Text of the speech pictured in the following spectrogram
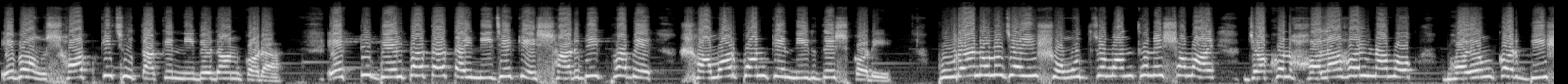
এবং সবকিছু তাকে নিবেদন করা। একটি বেলপাতা তাই নিজেকে সার্বিকভাবে সমর্পণকে নির্দেশ করে। পুরাণ অনুযায়ী সমুদ্র মন্থনের সময় যখন হলাহল নামক ভয়ঙ্কর বিষ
